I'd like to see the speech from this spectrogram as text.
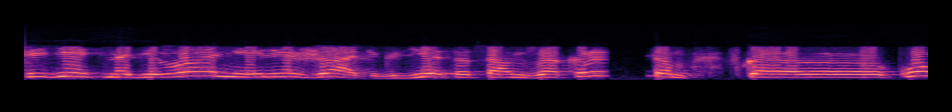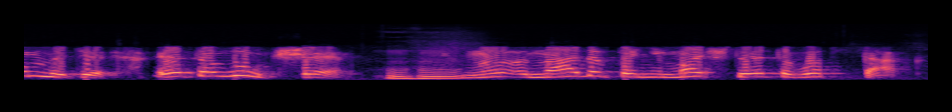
сидеть на диване и лежать где-то там закрытом в э, комнате, это лучше. Но надо понимать, что это вот так.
